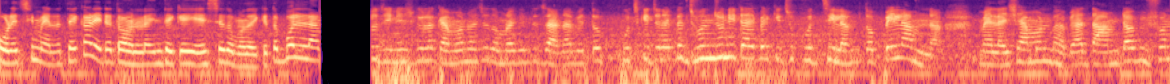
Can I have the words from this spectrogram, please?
করেছি মেলা থেকে, আর এটা তো অনলাইন থেকেই এসছে, তোমাদেরকে তো বললাম। তো জিনিসগুলো কেমন হয়েছে তোমরা কিন্তু জানাবে, তো পুচকির জন্য একটা ঝুনঝুনি টাইপের কিছু খুঁজছিলাম, তো পেলাম না মেলায় সেমনভাবে আর দামটাও ভীষণ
